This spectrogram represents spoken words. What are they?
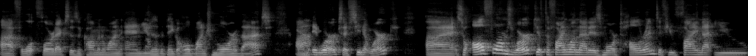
Uh floradix is a common one and you just have to take a whole bunch more of that. Um, yeah. it works. I've seen it work uh, so all forms work you have to find one that is more tolerant if you find that you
